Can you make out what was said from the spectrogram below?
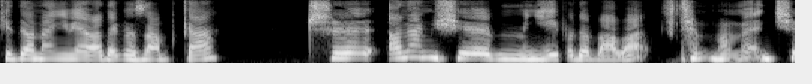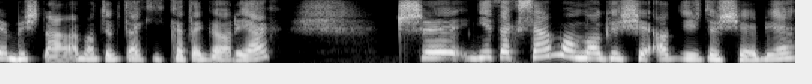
kiedy ona nie miała tego ząbka? Czy ona mi się mniej podobała w tym momencie? Myślałam o tym w takich kategoriach. Czy nie tak samo mogę się odnieść do siebie?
